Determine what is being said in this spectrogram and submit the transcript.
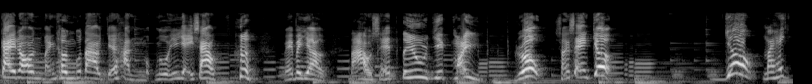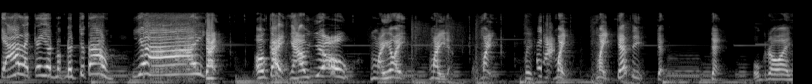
Kairon bạn thân của tao trở thành một người như vậy sao? Vậy bây giờ tao sẽ tiêu diệt mày Rô sẵn sàng chưa? Vô mày hãy trả lại cái danh mập địch cho tao. Yeah. ok nhào vô. Mày ơi mày mày mày mày, mày chết đi. Trời, trời. ủa rồi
